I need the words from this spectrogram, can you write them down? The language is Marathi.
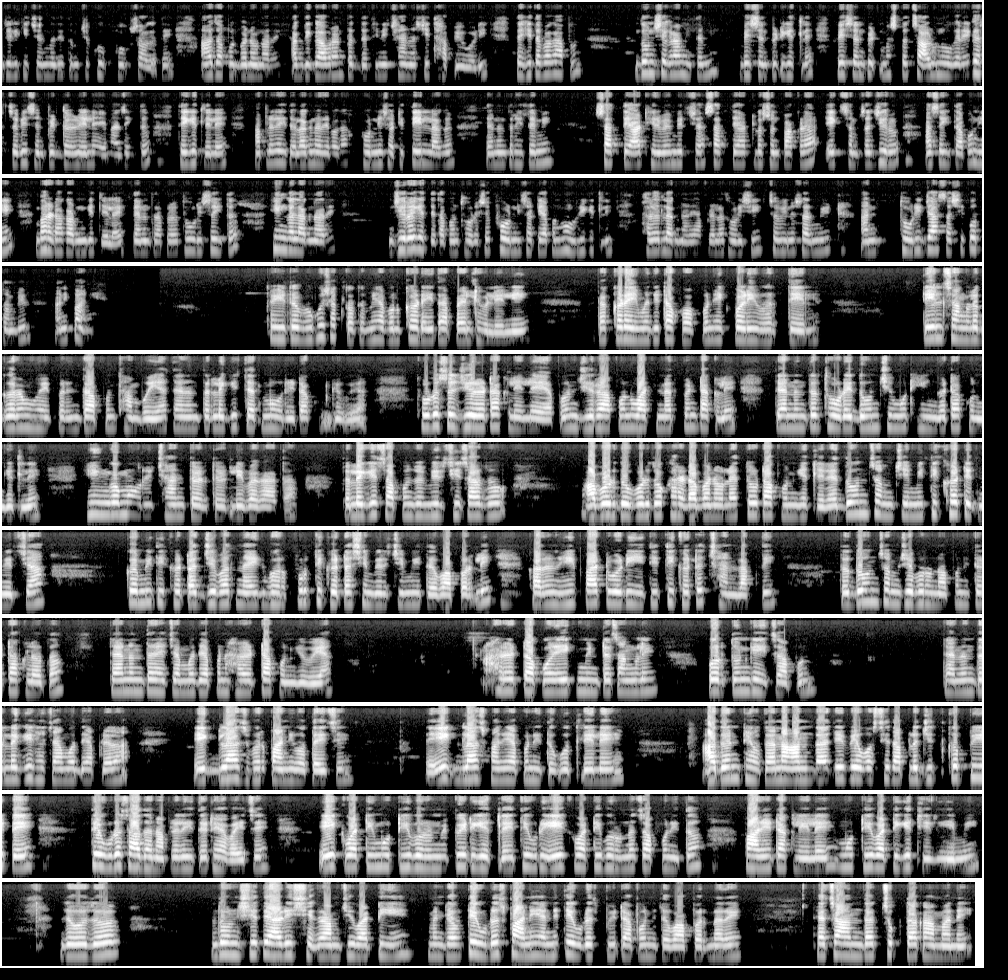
अंजली किचनमध्ये तुमचे खूप खूप स्वागत आहे. आज आपण बनवणार आहे अगदी गावरान पद्धतीने छान अशी थापी वडी. तर इथं बघा आपण दोनशे ग्राम इथं मी बेसन पीठ घेतलंय. बेसन पीठ मस्त चाळून वगैरे घरचं बेसन पीठ दळलेलं आहे माझं इथं. ते घेतलेलं आहे. आपल्याला इथं लागणार आहे बघा फोडणीसाठी तेल लागेल. त्यानंतर इथं मी सात ते आठ हिरव्या मिरच्या सात ते आठ लसूण पाकळ्या एक चमचा जिरं असं इथं आपण हे भरडा काढून घेतलेला आहे. त्यानंतर आपल्याला थोडीसं इथं हिंग लागणार आहे. जिरं घेतलेत. आपण थोडेसे फोडणीसाठी आपण मोहरी घेतली. हळद लागणार आहे आपल्याला थोडीशी. चवीनुसार मीठ आणि थोडी जास्त अशी कोथिंबीर आणि पाणी. तर इथं बघू शकता तुम्ही आपण कढई तापायला ठेवलेली. आता कढईमध्ये टाकू आपण एक पळीवर तेल. तेल चांगलं गरम होईपर्यंत आपण थांबूया. त्यानंतर लगेच त्यात मोहरी टाकून घेऊया. थोडस जिरं टाकलेलं आहे आपण. जिरं आपण वाटणात पण टाकले. त्यानंतर थोडे दोन चिमूट हिंग टाकून घेतले. हिंग मोहरी छान तडतडली बघा आता. तर लगेच आपण जो मिरचीचा जो आबडदोबड जो खरडा बनवलाय तो टाकून घेतलेला आहे. दोन चमचे मी तिखट आहेत मिरच्या. कमी तिखट अजिबात नाही. भरपूर तिखट अशी मिरची मी इथं वापरली. कारण ही पाटवडी ती तिखटच छान लागते. तर दोन चमचे भरून आपण इथं टाकलं होतं. त्यानंतर ह्याच्यामध्ये आपण हळद टाकून घेऊया. हळद टाकून एक मिनटं चांगले परतून घ्यायचं आपण. त्यानंतर लगेच ह्याच्यामध्ये आपल्याला एक ग्लासभर पाणी ओतायचे. एक ग्लास पाणी आपण इथं गोतलेले आदन ठेवताना अंदाजे व्यवस्थित आपलं जितकं पीठ आहे तेवढं साधन आपल्याला इथे ठेवायचे एक वाटी मोठी भरून मी पीठ घेतलंय तेवढी एक वाटी भरूनच आपण इथं पाणी टाकलेलं आहे. मोठी वाटी घेतलेली आहे मी. जवळजवळ दोनशे ते अडीचशे ग्रामची वाटी आहे. म्हणजे तेवढंच पाणी आणि तेवढंच पीठ आपण इथं वापरणार आहे. त्याचा अंदाज चुकता कामा नये.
